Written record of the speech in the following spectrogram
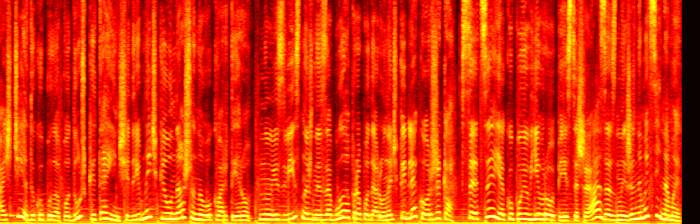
А ще я докупила подушки та інші дрібнички у нашу нову квартиру. Ну і звісно ж не забула про подаруночки для коржика. Все це я купую в Європі і США за зниженими цінами.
